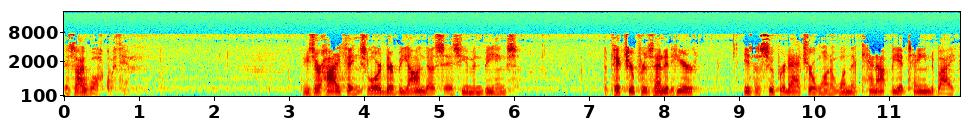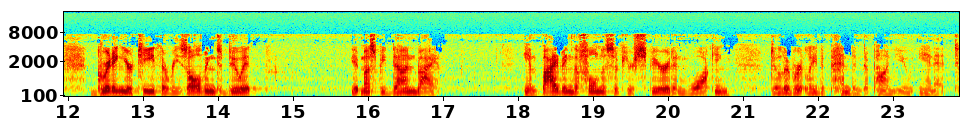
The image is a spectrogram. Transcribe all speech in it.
as I walk with Him. These are high things, Lord. They're beyond us as human beings. The picture presented here is a supernatural one, a one that cannot be attained by gritting your teeth or resolving to do it. It must be done by imbibing the fullness of your Spirit and walking deliberately dependent upon you in it.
